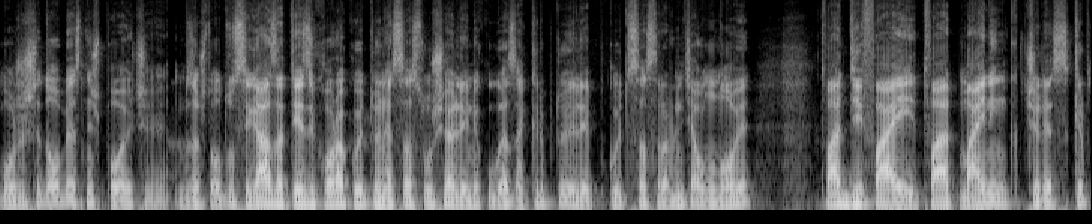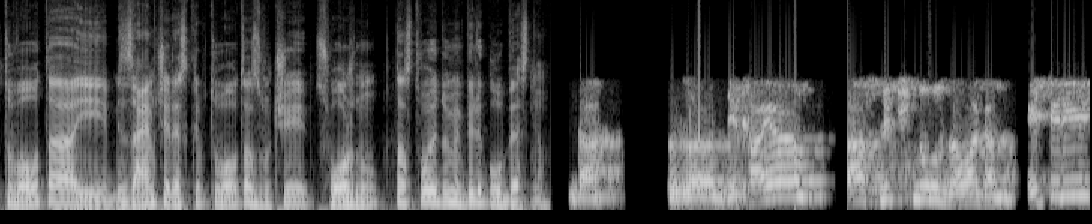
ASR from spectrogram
Можеш ли да обясниш повече? Защото сега за тези хора, които не са слушали никога за крипто или които са сравнително нови, това DeFi и това майнинг чрез криптовалута и заем чрез криптовалута звучи сложно. С твои думи би ли го обяснил? Да. За DeFi аз лично залагам етери,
